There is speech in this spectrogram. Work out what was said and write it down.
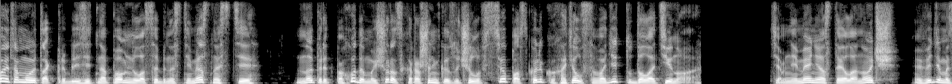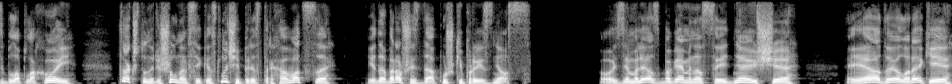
поэтому и так приблизительно помнил особенности местности, но перед походом еще раз хорошенько изучил все, поскольку хотел сводить туда латину. Тем не менее, стояла ночь, видимость была плохой, так что он решил на всякий случай перестраховаться и, добравшись до опушки, произнес: «О земля с богами нас соединяющая, я, Дейл Реки,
